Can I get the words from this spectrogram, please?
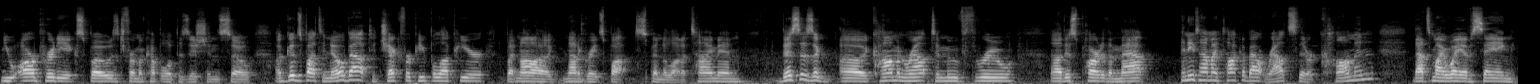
you are pretty exposed from a couple of positions, so a good spot to know about, to check for people up here, but not a, not a great spot to spend a lot of time in. This is a, a common route to move through uh, this part of the map. Anytime I talk about routes that are common, that's my way of saying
